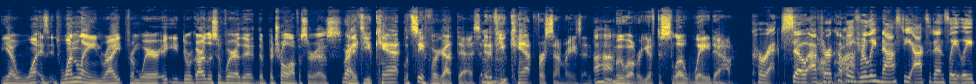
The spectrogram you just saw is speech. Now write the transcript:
yeah, one is it's one lane right from where, it, regardless of where the, the patrol officer is. Right. And if you can't, let's see if we got this. And if you can't, for some reason, Mm-hmm. Uh-huh. move over, you have to slow way down. Correct. So after All a couple of really nasty accidents lately,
